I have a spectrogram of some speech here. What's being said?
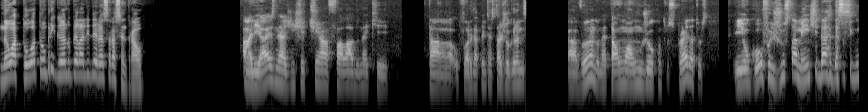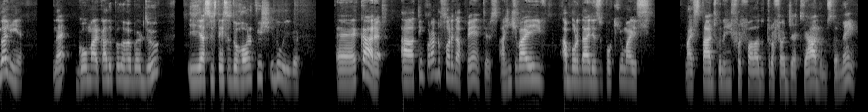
Não à toa toa estão brigando pela liderança da Central. Aliás, né, a gente tinha falado, né, que tá, o Florida Panthers está jogando gravando, né, tá um a um jogo contra os Predators, e o gol foi justamente da, dessa segunda linha, né? Gol marcado pelo Hubbard e assistências do Hornfish e do Igor. É, cara, a temporada do Florida Panthers, a gente vai abordar eles um pouquinho mais mais tarde quando a gente for falar do troféu Jack Adams também.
